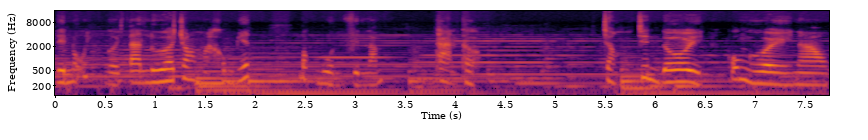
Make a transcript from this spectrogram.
đến nỗi người ta lừa cho mà không biết bác buồn phiền lắm. Than thở. Chẳng trên đời có người nào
